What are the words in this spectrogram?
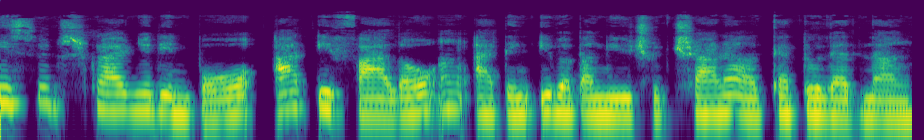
i-subscribe nyo din po at i-follow ang ating iba pang YouTube channel katulad ng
